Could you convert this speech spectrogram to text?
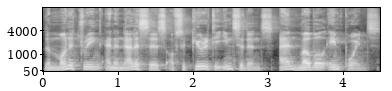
the monitoring and analysis of security incidents and mobile endpoints,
